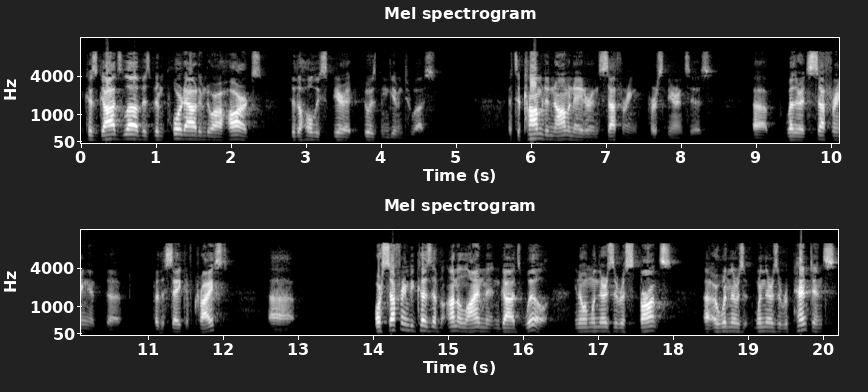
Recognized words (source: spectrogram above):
because God's love has been poured out into our hearts through the Holy Spirit who has been given to us. It's a common denominator in suffering, perseverance is. Uh, whether it's suffering at, for the sake of Christ uh, or suffering because of unalignment in God's will. You know, when there's a response uh, or when there's, when there's a repentance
